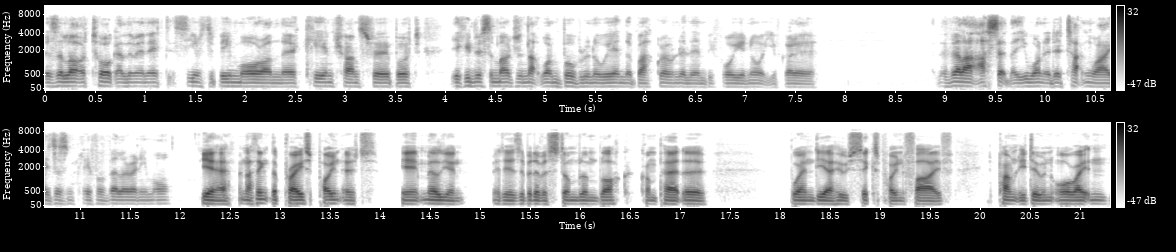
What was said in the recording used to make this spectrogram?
There's a lot of talk at the minute. It seems to be more on the Kane transfer, but you can just imagine that one bubbling away in the background, and then before you know it, you've got a the Villa asset that you wanted attacking wise doesn't play for Villa anymore. Yeah, and I think the price point at eight million, it is a bit of a stumbling block compared to Buendia, who's six point five. Apparently doing all right in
